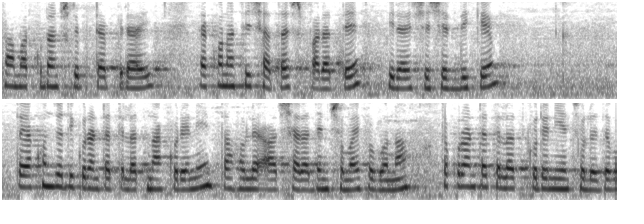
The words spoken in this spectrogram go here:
তো আমার কোরআন শরীফটা প্রায়, এখন আছি সাতাশ পাড়াতে, প্রায় শেষের দিকে। তো এখন যদি কোরআনটা তেলাত না করে নিই, তাহলে আর সারাদিন সময় পাবো না। তো কোরআনটা তেলাত করে নিয়ে চলে যাব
